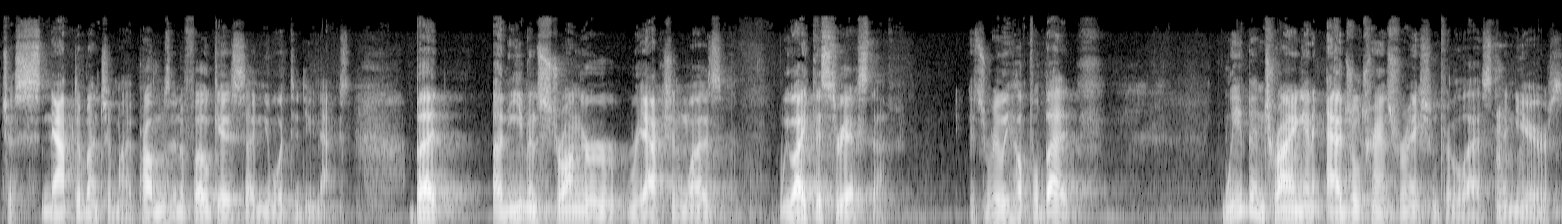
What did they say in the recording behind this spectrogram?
just snapped a bunch of my problems into focus, I knew what to do next. But an even stronger reaction was, we like this 3X stuff. It's really helpful, but we've been trying an agile transformation for the last 10 years.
